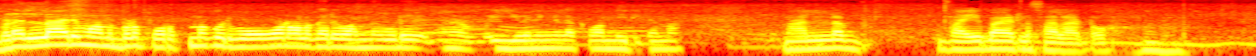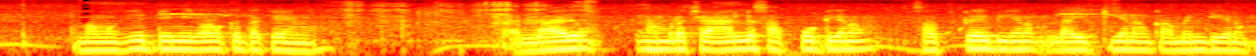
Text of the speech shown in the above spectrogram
ഇവിടെ എല്ലാവരും വന്നു. ഇവിടെ പുറത്തുനിന്നൊക്കെ ഒരുപാട് ആൾക്കാർ വന്നു ഇവിടെ ഈവനിങ്ങിലൊക്കെ വന്നിരിക്കുന്ന നല്ല വൈബായിട്ടുള്ള സ്ഥലം കേട്ടോ നമുക്ക് കിട്ടിയ മീനുകളൊക്കെ ഇതൊക്കെയാണ്. എല്ലാവരും നമ്മുടെ ചാനൽ സപ്പോർട്ട് ചെയ്യണം സബ്സ്ക്രൈബ് ചെയ്യണം ലൈക്ക് ചെയ്യണം കമന്റ് ചെയ്യണം.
